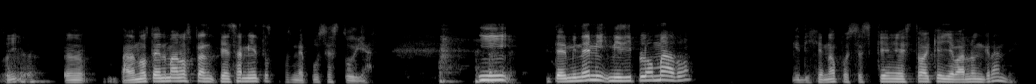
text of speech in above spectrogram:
¿Sí? Pero para no tener malos pensamientos, pues me puse a estudiar. Y terminé mi, mi diplomado y dije, no, pues es que esto hay que llevarlo en grande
